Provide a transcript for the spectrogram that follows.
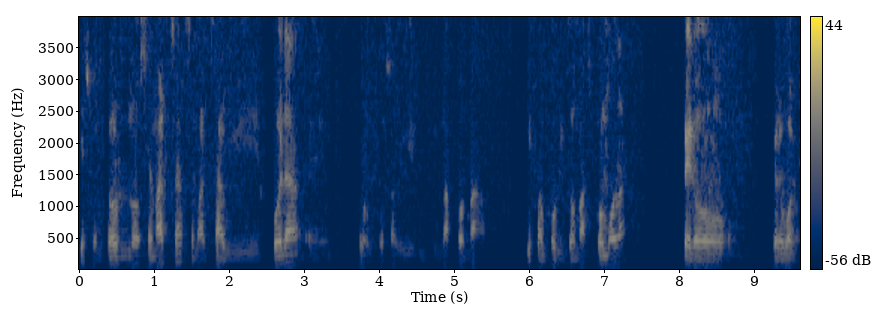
que su entorno se marcha, se marcha a vivir fuera, eh, pues a vivir de una forma quizá un poquito más cómoda, pero, pero bueno,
